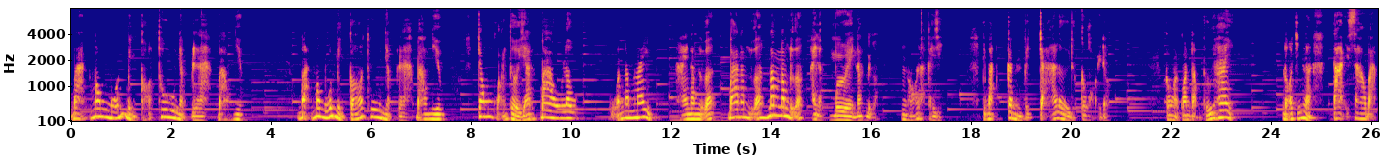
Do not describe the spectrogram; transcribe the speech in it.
bạn mong muốn mình có thu nhập là bao nhiêu? Bạn mong muốn mình có thu nhập là bao nhiêu? Trong khoảng thời gian bao lâu? Của năm nay, hai năm nữa, ba năm nữa, năm năm nữa, hay là 10 năm nữa? Nó là cái gì? Thì bạn cần phải trả lời được câu hỏi đó. Câu hỏi quan trọng thứ hai, đó chính là tại sao bạn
